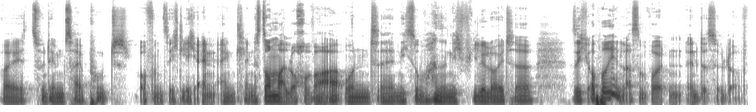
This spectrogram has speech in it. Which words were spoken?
weil zu dem Zeitpunkt offensichtlich ein, ein kleines Sommerloch war und äh, nicht so wahnsinnig viele Leute sich operieren lassen wollten in Düsseldorf.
